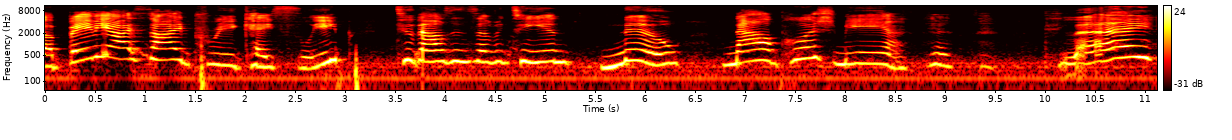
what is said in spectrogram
the Baby Einstein Pre-K Sleep 2017 new. Now push me. Play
